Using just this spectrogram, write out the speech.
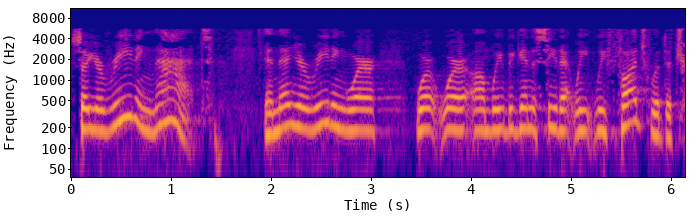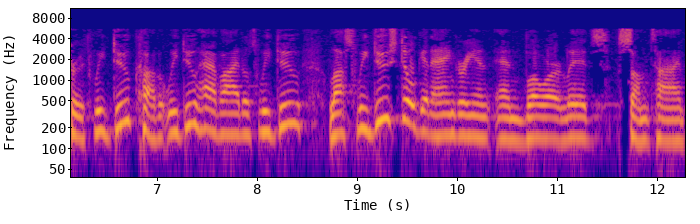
So you're reading that. And then you're reading where, where, where um, we begin to see that we, we fudge with the truth. We do covet. We do have idols. We do lust. We do still get angry and, and blow our lids sometime.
